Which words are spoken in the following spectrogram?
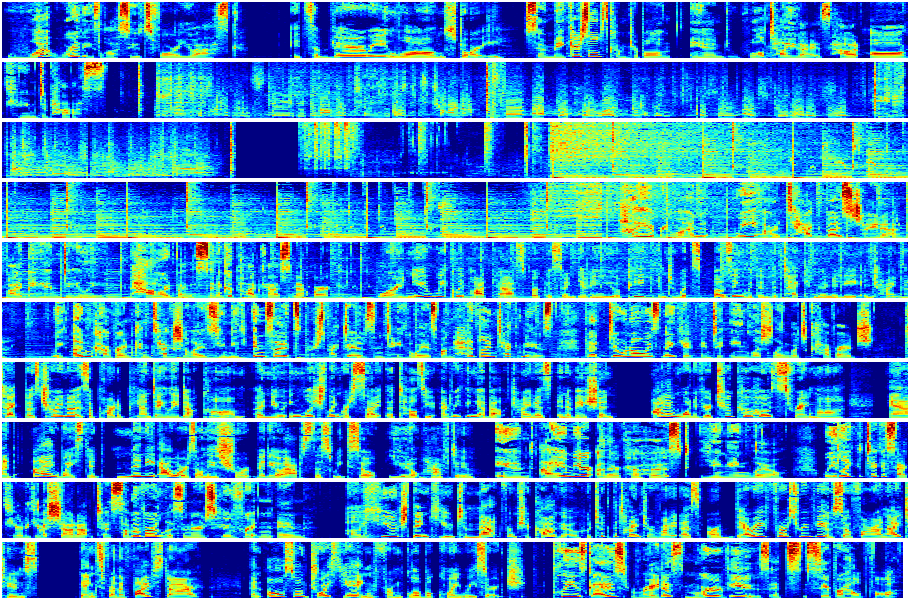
What were these lawsuits for, you ask? It's a very long story. So make yourselves comfortable and we'll tell you guys how it all came to pass. The president's key economic team goes to China. Uh, after a whole night thinking, I say I still want to do it. Hi everyone, we are Tech Buzz China by Pandaily, powered by the Sinica Podcast Network. We're a new weekly podcast focused on giving you a peek into what's buzzing within the tech community in China. We uncover and contextualize unique insights, perspectives, and takeaways on headline tech news that don't always make it into English language coverage. Tech Buzz China is a part of pandaily.com, a new English language site that tells you everything about China's innovation. I am one of your two co-hosts, Rui Ma, and I wasted many hours on these short video apps this week, so you don't have to. And I am your other co host, Ying Ying Lu. We'd like to take a sec here to give a shout out to some of our listeners who've written in. A huge thank you to Matt from Chicago, who took the time to write us our very first review so far on iTunes. Thanks for the five star. And also Joyce Yang from Global Coin Research. Please, guys, write us more reviews. It's super helpful.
